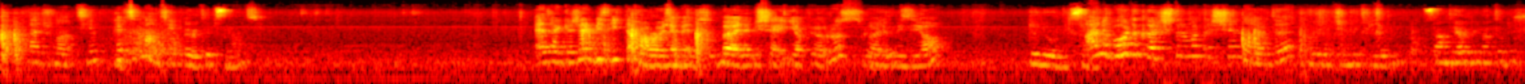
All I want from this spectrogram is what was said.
Ben şunu atayım. Hepsini mi atayım? Evet, hepsini at. Evet arkadaşlar biz ilk defa böyle bir, böyle bir şey yapıyoruz. Böyle bir video. Geliyorum sen. Anne bu arada karıştırma kaşığı nerede? Böyle için getiriyorum. Sen diğer birini ata dur.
